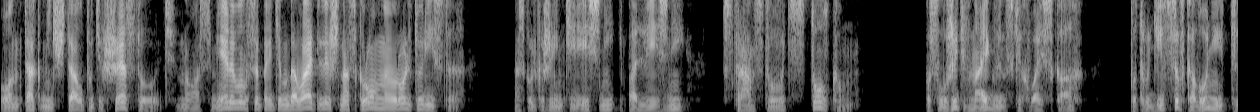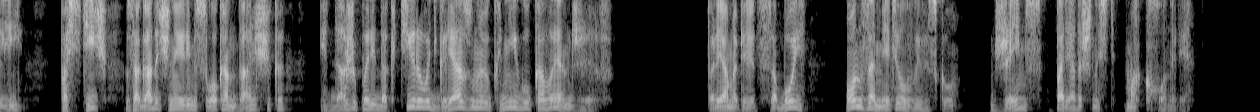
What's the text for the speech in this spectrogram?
Он так мечтал путешествовать, но осмеливался претендовать лишь на скромную роль туриста. Насколько же интересней и полезней странствовать с толком. Послужить в найгвинских войсках, потрудиться в колонии Тли, постичь загадочное ремесло кандальщика и даже поредактировать грязную книгу Кавенджиев. Прямо перед собой он заметил вывеску «Джеймс порядочность МакХоннелли.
